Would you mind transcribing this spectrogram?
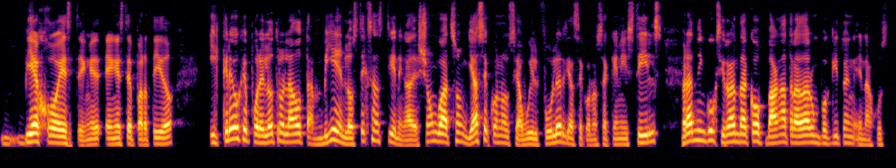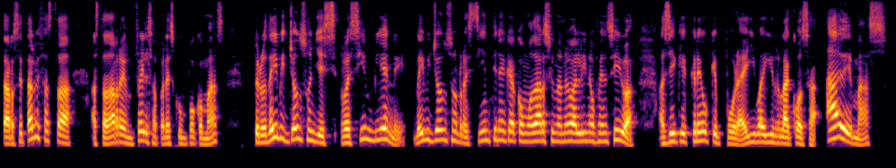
viejo este en este partido. Y creo que por el otro lado también los Texans tienen a Deshaun Watson, ya se conoce a Will Fuller, ya se conoce a Kenny Stills, Brandon Cooks y Randa Cobb van a tardar un poquito en, ajustarse, tal vez hasta, hasta Darren Fells aparezca un poco más, pero David Johnson recién viene, David Johnson recién tiene que acomodarse una nueva línea ofensiva, así que creo que por ahí va a ir la cosa. Además,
